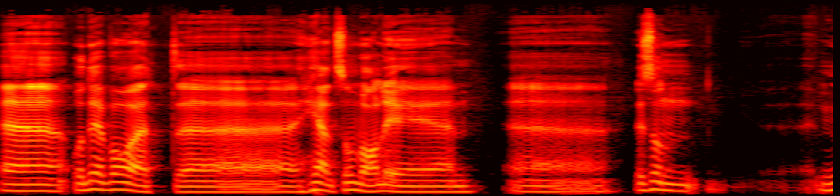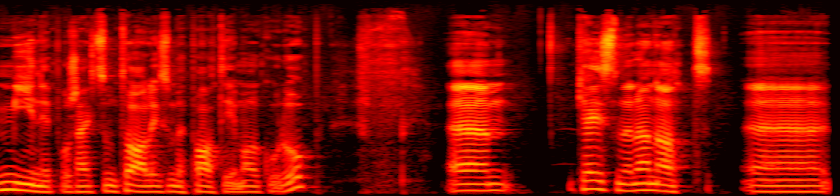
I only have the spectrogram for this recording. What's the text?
Eh, og det var et eh, helt sånn vanlig eh, Litt sånn miniprosjekt som tar liksom et par timer å kode opp. Um, casen er den at eh,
